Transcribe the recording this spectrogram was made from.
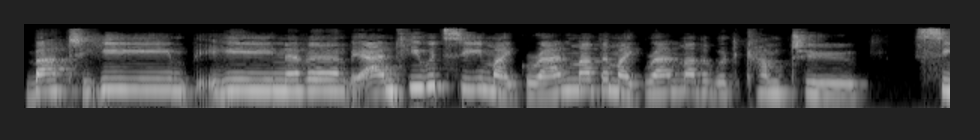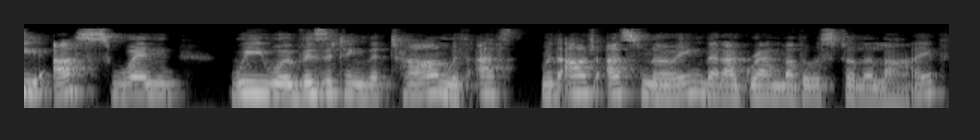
but he, he never, and he would see my grandmother. My grandmother would come to see us when we were visiting the town with us, without us knowing that our grandmother was still alive.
